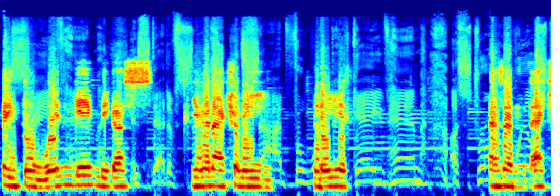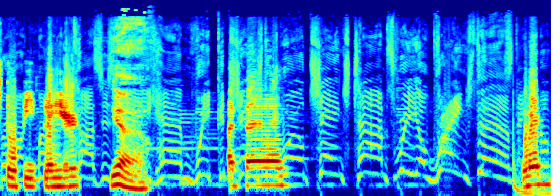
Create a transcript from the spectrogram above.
pay to win game because you can actually play it as an F2P player. Yeah, But when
